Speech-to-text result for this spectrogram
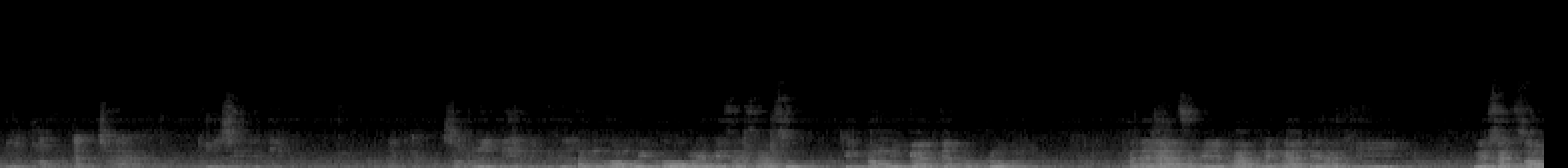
เรื่องของกัญชาเพื่อเศรษฐกิจนะครับสอง เรื่องนี้เป็นเรื่องคุ้มครองผู้บริโภคและเภสัชสาธารณสุข จึงต้องมีการจัดอบรม พัฒนาศักยภาพพนักงานเจ้าหน้าที่เพื่อซักซ้อม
